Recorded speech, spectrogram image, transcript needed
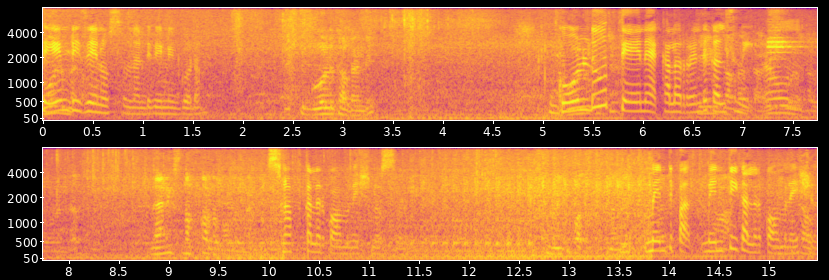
same design వస్తుందండి దీనికి కూడా. నెక్స్ట్ గోల్డ్ కలర్ అండి. గోల్డ్ తేనె కలర్ రెండు కలిసినాయి. అవును. దానికి స్నఫ్ కలర్ పోతుందండి స్నఫ్ కలర్ కాంబినేషన్ వస్తుంది. మెంతి మెంతి కలర్ కాంబినేషన్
